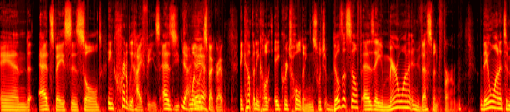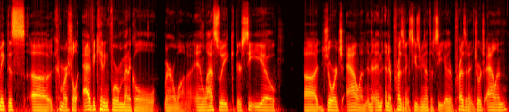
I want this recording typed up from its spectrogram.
and ad space is sold incredibly high fees, as you, Yeah, one yeah, would yeah. expect, right? A company called Acreage Holdings, which bills itself as a marijuana investment firm. They wanted to make this uh, commercial advocating for medical marijuana. And last week, their CEO, uh, George Allen, and, and, and their president, excuse me, not their CEO, their president, George Allen,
